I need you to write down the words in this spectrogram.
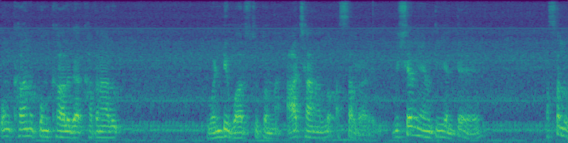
పుంఖాను పుంఖాలుగా కథనాలు వండి వారుస్తున్న ఆ ఛానల్లో అస్సలు రాలేదు. విషయం ఏమిటి అంటే అసలు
